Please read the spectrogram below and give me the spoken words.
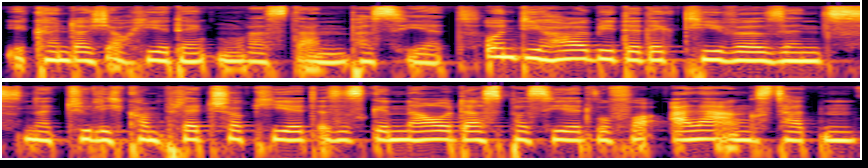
ihr könnt euch auch hier denken, was dann passiert. Und die Holby-Detektive sind natürlich komplett schockiert. Es ist genau das passiert, wovor alle Angst hatten,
